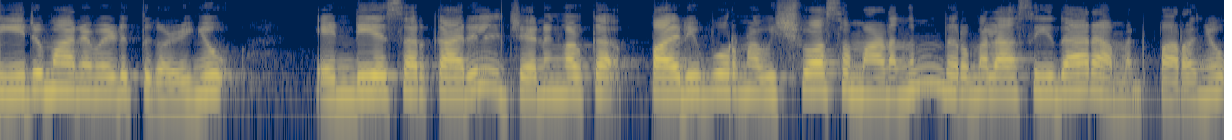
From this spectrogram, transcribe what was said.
തീരുമാനമെടുത്തു കഴിഞ്ഞു. എൻ ഡി എ സർക്കാരിൽ ജനങ്ങൾക്ക് പരിപൂർണ വിശ്വാസമാണെന്നും നിർമ്മല സീതാരാമൻ പറഞ്ഞു.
